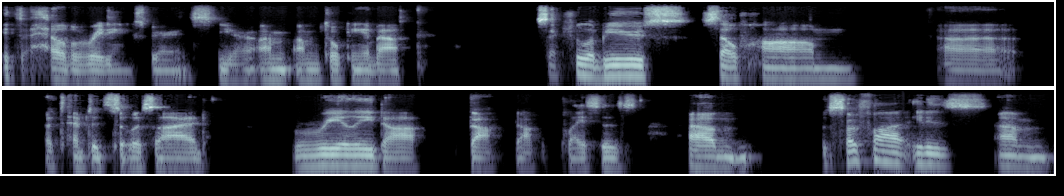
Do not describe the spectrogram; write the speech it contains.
it's a hell of a reading experience. You know, I'm I'm talking about sexual abuse, self harm, uh, attempted suicide, really dark, dark, dark places. Um, so far, it is, um,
